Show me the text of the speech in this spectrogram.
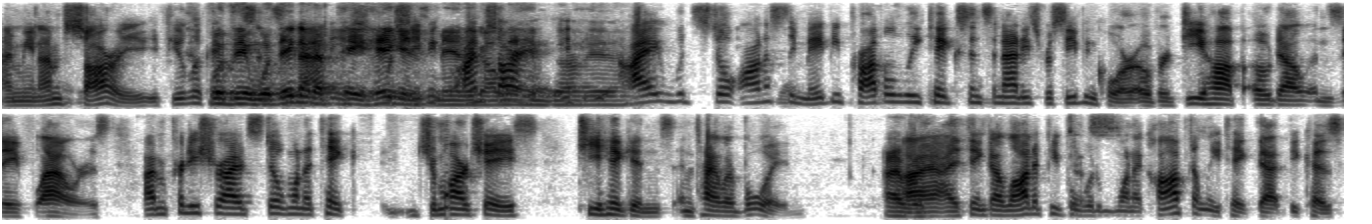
I mean, I'm sorry if you look Well, at they- the well, they gotta pay Higgins, receiving- man. I'm sorry. him go, if- yeah. I would still honestly maybe probably take Cincinnati's receiving core over D Hop, Odell, and Zay Flowers. I'm pretty sure I'd still want to take Ja'Marr Chase, Tee Higgins, and Tyler Boyd. I would. I, I think a lot of people would want to confidently take that because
